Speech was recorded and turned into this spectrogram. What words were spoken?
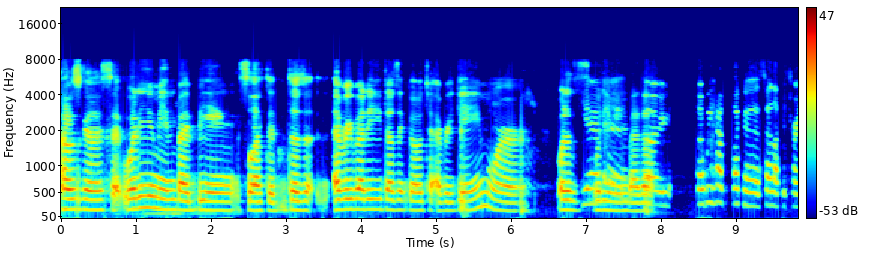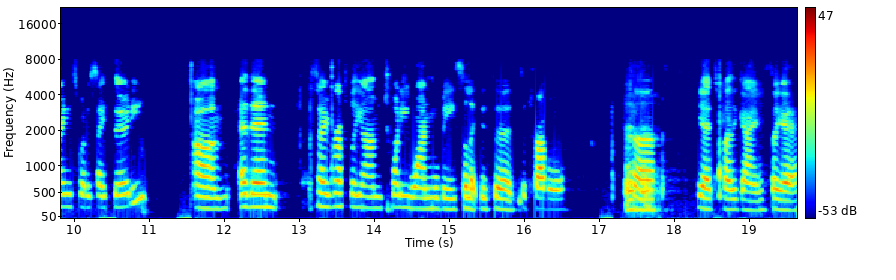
I was gonna say, what do you mean by being selected? Does it, everybody doesn't go to every game, or what is? Yeah, what do you mean by that? So, so we have like a say like a training squad of say thirty, um, and then so roughly um 21 will be selected to, to travel mm-hmm. to, yeah to play the game. So yeah.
